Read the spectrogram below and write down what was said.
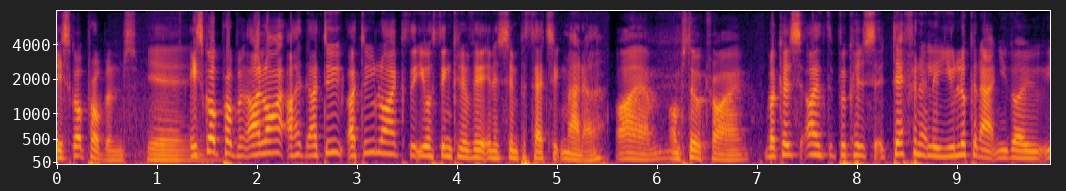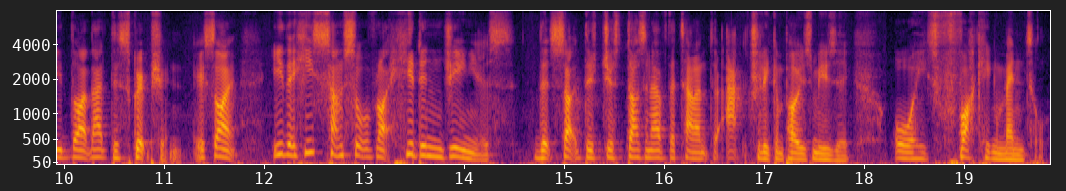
He's got problems. yeah. He's got problems. I like. I, I do. I do like that you're thinking of it in a sympathetic manner I am. I'm still trying. because I because definitely you look at that and you go like that description. It's like either he's some sort of like hidden genius that, so, that just doesn't have the talent to actually compose music, or he's fucking mental.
